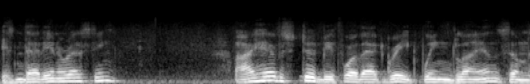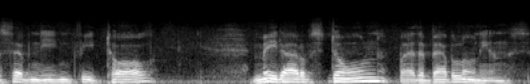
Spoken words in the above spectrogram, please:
Isn't that interesting? I have stood before that great winged lion, some 17 feet tall, made out of stone by the Babylonians.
